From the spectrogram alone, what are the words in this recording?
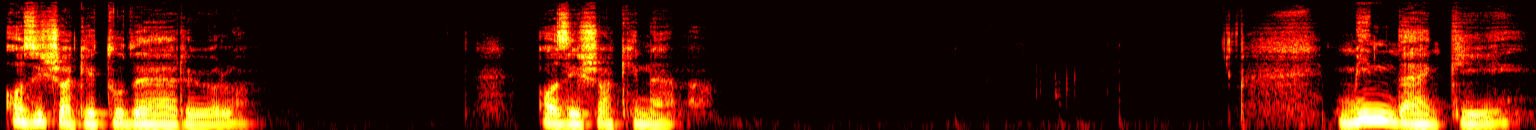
Az is, aki tud erről, az is, aki nem. Mindenki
